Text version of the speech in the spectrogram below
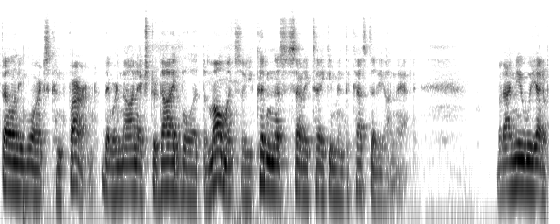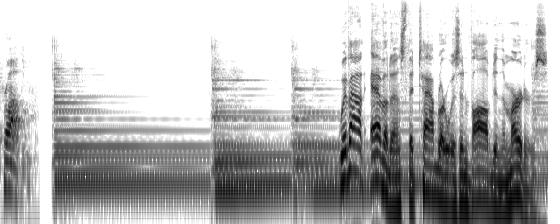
felony warrants confirmed. They were non extraditable at the moment, so you couldn't necessarily take him into custody on that. But I knew we had a problem. Without evidence that Tabler was involved in the murders,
